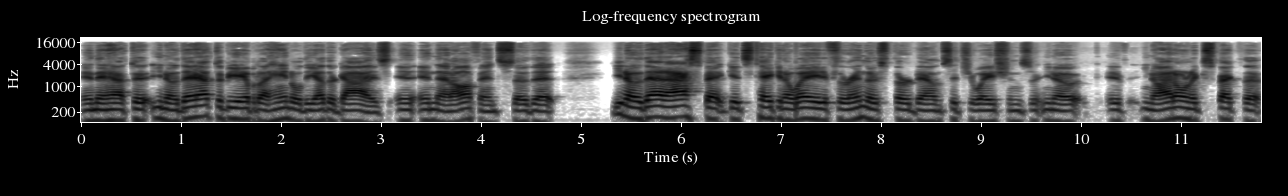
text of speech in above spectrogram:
and they have to, you know, they have to be able to handle the other guys in, in that offense so that, you know, that aspect gets taken away if they're in those third down situations. You know, if, you know, I don't expect the,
